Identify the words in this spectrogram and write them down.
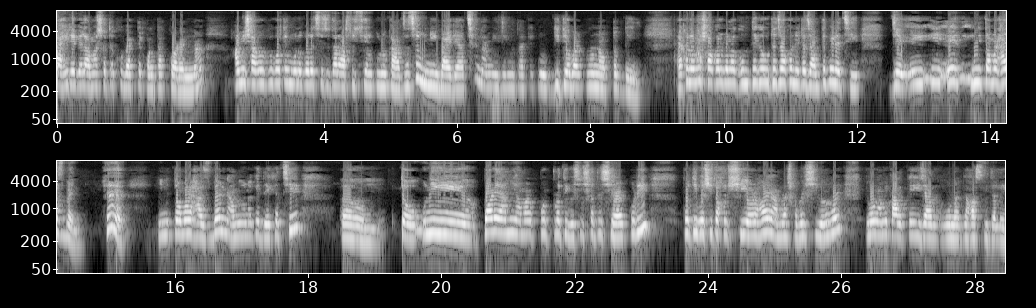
বাইরে গেলে আমার সাথে খুব একটা কন্ট্যাক্ট করেন না। আমি স্বাভাবিকতে মনে করেছি যে তার অফিসিয়াল কোনো কাজ আছে উনি বাইরে আছেন আমি এই জন্য তাকে দ্বিতীয়বার কোনো নকটক দিইনি। এখন আমি সকালবেলা ঘুম থেকে উঠে যখন এটা জানতে পেরেছি যে এই ইনি তো আমার হাজবেন্ড হ্যাঁ? ইনি তো আমার হাজবেন্ড আমি ওনাকে দেখেছি। তো উনি পরে আমি আমার প্রতিবেশীর সাথে শেয়ার করি। প্রতিবেশী তখন শিওর হয় আমরা সবাই শিওর হই এবং আমি কালকেই যা ওনাকে হসপিটালে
